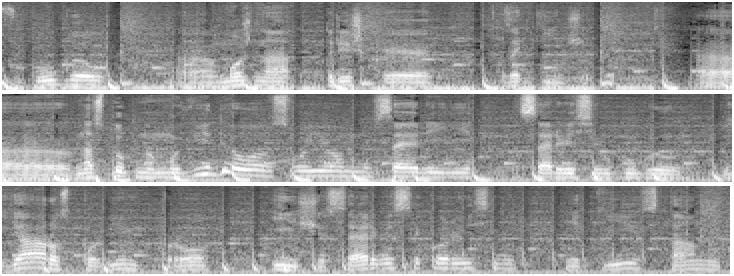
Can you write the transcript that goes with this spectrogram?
з Google е, можна трішки закінчити. Е, в наступному відео в своєму серії сервісів Google я розповім про інші сервіси корисні, які стануть,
